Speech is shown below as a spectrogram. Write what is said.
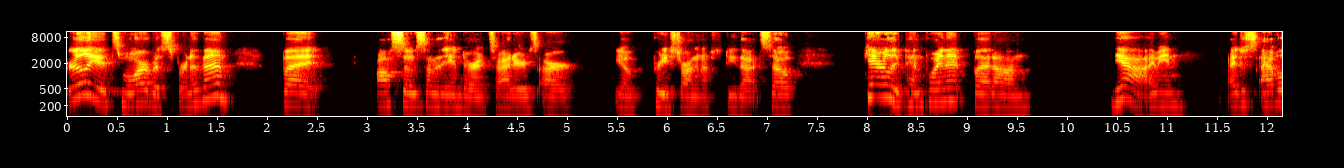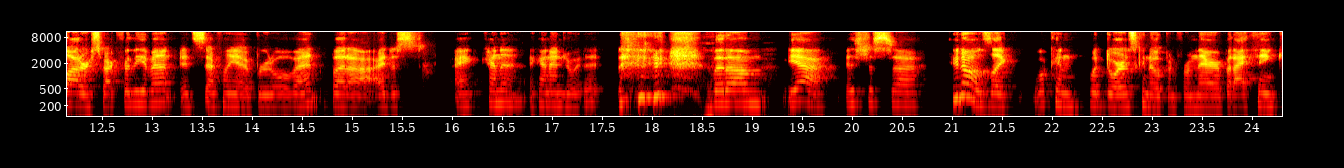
really, it's more of a sprint event, but also some of the endurance riders are you know pretty strong enough to do that. So can't really pinpoint it, but um, yeah, I mean, I just I have a lot of respect for the event. It's definitely a brutal event, but uh, I just I kind of I kind of enjoyed it. but um, yeah, it's just uh, who knows like what can what doors can open from there but i think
